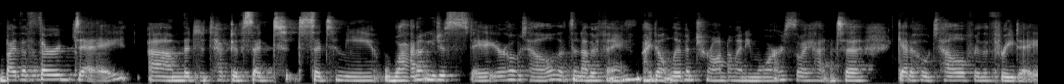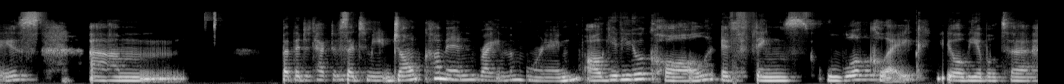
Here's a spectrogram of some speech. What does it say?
by the third day, um, the detective said t- said to me, "Why don't you just stay at your hotel?" That's another thing. I don't live in Toronto anymore, so I had to get a hotel for the three days. Um, but the detective said to me, Don't come in right in the morning. I'll give you a call if things look like you'll be able to,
